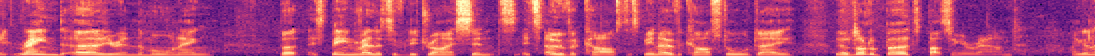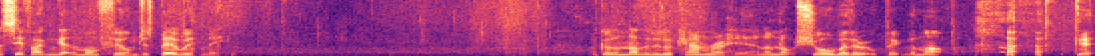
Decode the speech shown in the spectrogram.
It rained earlier in the morning but it's been relatively dry since. It's overcast, it's been overcast all day. There are a lot of birds buzzing around. I'm going to see if I can get them on film, just bear with me. I've got another little camera here and I'm not sure whether it will pick them up. I think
